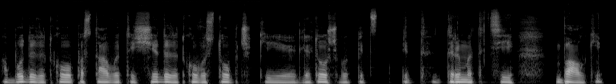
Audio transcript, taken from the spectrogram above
або додатково поставити ще додаткові стовпчики для того, щоб підтримати ці балки.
